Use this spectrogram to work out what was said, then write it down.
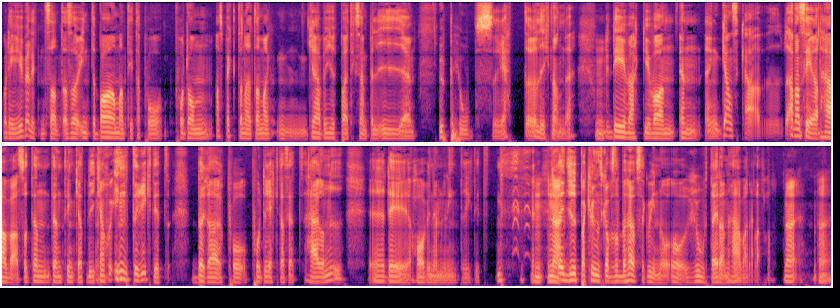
Och det är ju väldigt intressant, alltså inte bara om man tittar på, på de aspekterna utan man gräver djupare till exempel i eh, upphovsrätter och liknande. Mm. Och det, det verkar ju vara en, en, en ganska avancerad härva så den, den tänker att vi kanske inte riktigt berör på, på direkta sätt här och nu. Eh, det har vi nämligen inte riktigt. Mm, Den djupa kunskap som behövs att gå in och, och rota i den härvan i alla fall. nej, nej.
